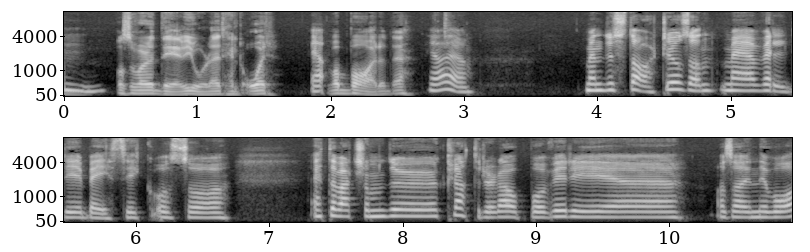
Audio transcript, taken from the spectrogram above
og så var det det vi gjorde et helt år. Ja. Det var bare det. Ja, ja. Men du starter jo sånn med veldig basic, og så etter hvert som du klatrer deg oppover i, eh, altså i nivå,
